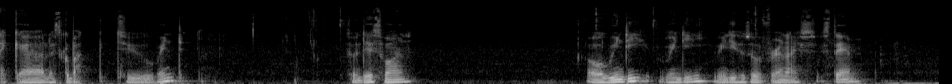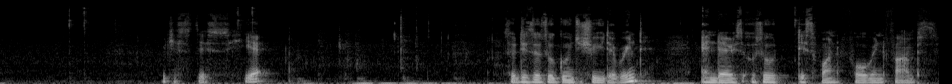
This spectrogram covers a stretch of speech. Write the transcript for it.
like uh, let's go back to wind so this one oh windy windy windy is also very nice stem which is this here so this is also going to show you the wind and there is also this one for wind farms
